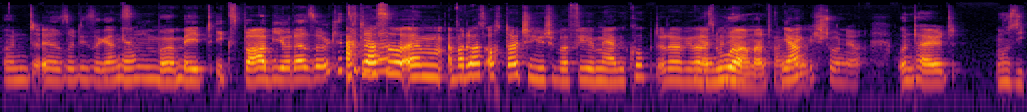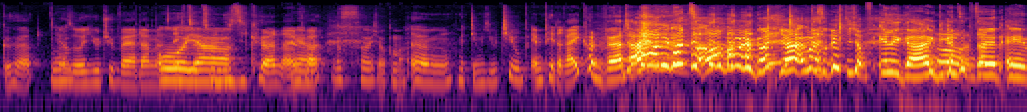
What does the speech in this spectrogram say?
und äh, so diese ganzen Ja. Mermaid X Barbie oder so. Kennst Ach, du hast so, ähm, aber du hast auch deutsche YouTuber viel mehr geguckt, oder wie war ja, das nur am Anfang Ja? eigentlich schon, ja. Und halt Musik gehört. Ja. Also YouTube war ja damals Oh, echt so ja. zum Musik hören einfach. Ja, das habe ich auch gemacht. Ähm, mit dem YouTube MP3-Konverter. auch, oh mein Gott, ja, immer so richtig auf illegal die Oh, ganze und Zeit. Ey,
